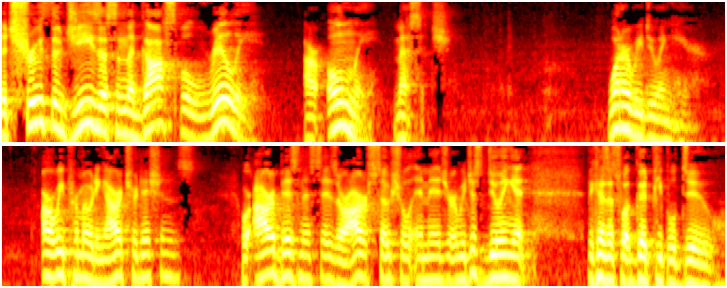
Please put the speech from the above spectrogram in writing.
the truth of Jesus and the gospel really our only message? What are we doing here? Are we promoting our traditions or our businesses or our social image, or are we just doing it because it's what good people do?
